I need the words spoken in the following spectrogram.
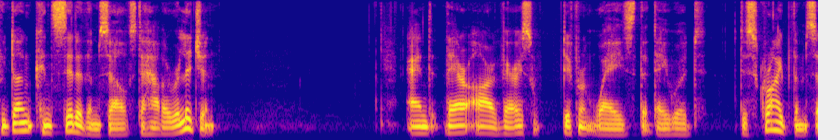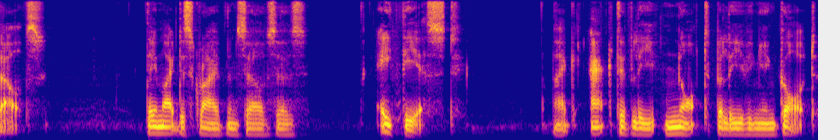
who don't consider themselves to have a religion. And there are various different ways that they would describe themselves. They might describe themselves as atheist, like actively not believing in God.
